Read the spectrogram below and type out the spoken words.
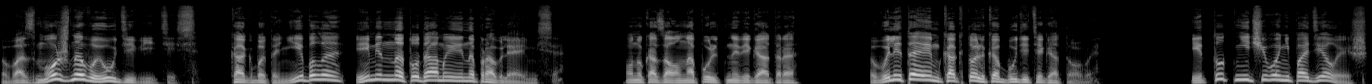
Возможно, вы удивитесь. Как бы то ни было, именно туда мы и направляемся. Он указал на пульт навигатора. Вылетаем, как только будете готовы. И тут ничего не поделаешь.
